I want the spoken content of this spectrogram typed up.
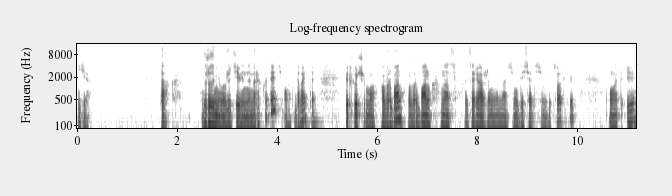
Є. Так. Зрозуміло, в житті він не мерехкотить. От, давайте підключимо павербанк. Павербанк у нас заряджений на 77%. От, і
